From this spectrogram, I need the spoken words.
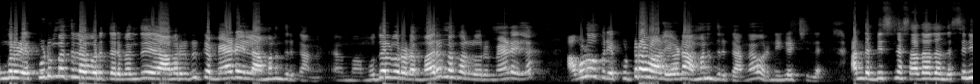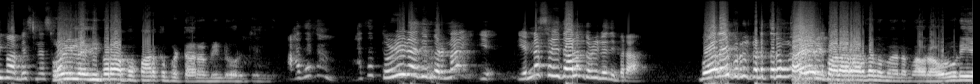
உங்களுடைய குடும்பத்துல ஒருத்தர் வந்து அவர் இருக்க மேடையில அமர்ந்திருக்காங்க. முதல்வரோட மருமகள் ஒரு மேடையில அவ்வளவு பெரிய குற்றவாளியோட அமர்ந்திருக்காங்க ஒரு நிகழ்ச்சியில. அந்த பிசினஸ் அதாவது அந்த சினிமா பிசினஸ் தொழிலதிபரா அப்ப பார்க்கப்பட்டார் அப்படின்ற ஒரு கேள்வி. அததான். அத தொழிலதிபர்னா என்ன செய்தாலும் தொழிலதிபரா? போதைப் பொருள் கடத்துறவங்க தயாரிப்பாளராக தான் நம்ம நம்ம அவர் அவருடைய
